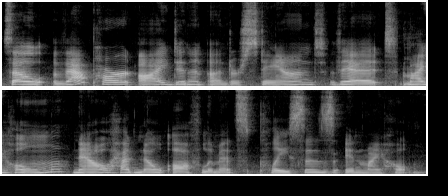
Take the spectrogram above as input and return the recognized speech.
So that part I didn't understand that my home now had no off limits places in my home.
